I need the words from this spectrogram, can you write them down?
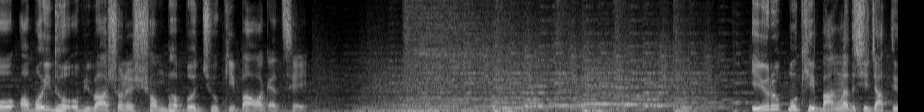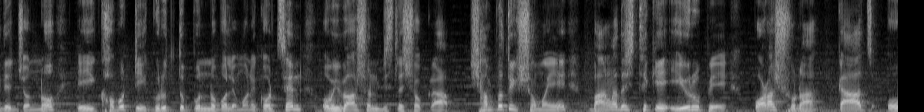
ও অবৈধ অভিবাসনের সম্ভাব্য ঝুঁকি পাওয়া গেছে। ইউরোপমুখী বাংলাদেশি যাত্রীদের জন্য এই খবরটি গুরুত্বপূর্ণ বলে মনে করছেন অভিবাসন বিশ্লেষকরা। সাম্প্রতিক সময়ে বাংলাদেশ থেকে ইউরোপে পড়াশোনা, কাজ ও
